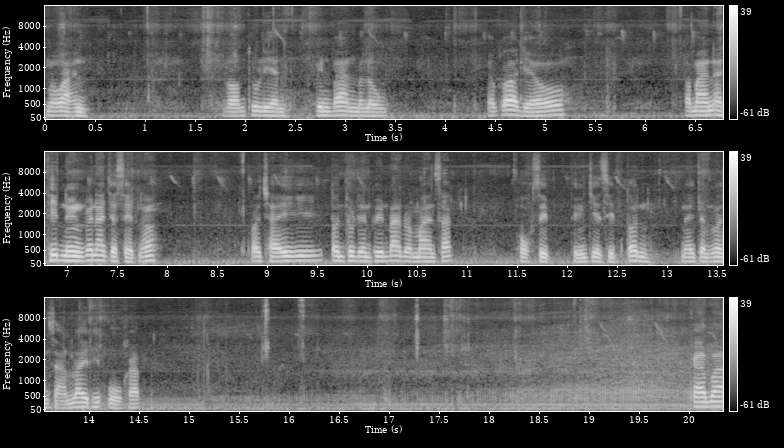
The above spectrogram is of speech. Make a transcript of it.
เมื่อวานล้อมทุเรียนพื้นบ้านมาลง แล้วก็เดี๋ยวประมาณอาทิตย์หนึ่งก็น่าจะเสร็จเนาะก็ใช้ต้นทุเรียนพื้นบ้านประมาณสัก 60ถึง70 ต้น ในจำนวน 3 ไร่ที่ปลูกครับ คาดว่า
